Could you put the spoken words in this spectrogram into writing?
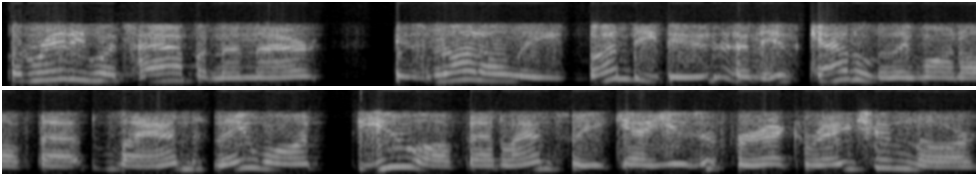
But really what's happening there is not only Bundy do and his cattle do they want off that land, they want you off that land so you can't use it for recreation or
